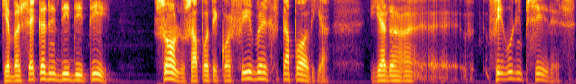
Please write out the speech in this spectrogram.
και μας έκανε DDT σ' όλους από την κορφή μέχρι τα πόδια για να ε, φύγουν οι ψήρες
